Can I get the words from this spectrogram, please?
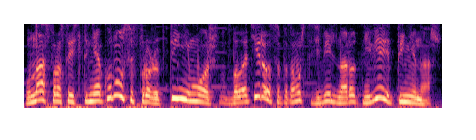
У нас просто, если ты не окунулся в прорубь, ты не можешь баллотироваться, потому что тебе народ не верит, ты не наш.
